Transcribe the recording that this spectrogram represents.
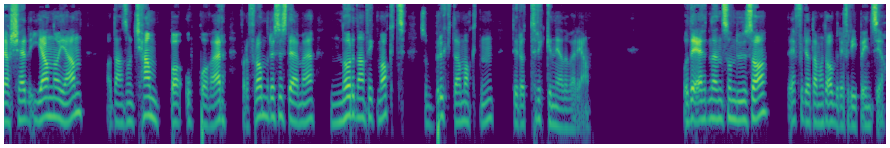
det har skjedd igjen og igjen at de som kjempa oppover for å forandre systemet, når de fikk makt, så brukte de makten til å trykke nedover igjen. Og det er den som du sa, det er fordi at de ble aldri fri på innsida.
